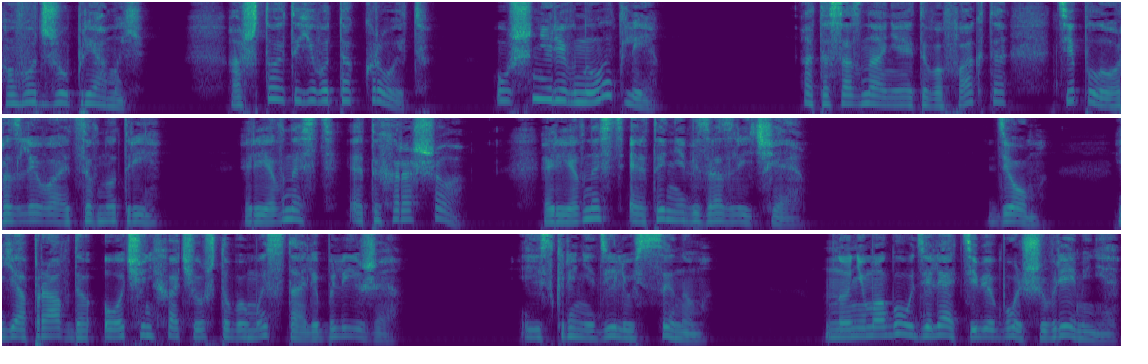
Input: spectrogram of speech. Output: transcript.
Вот же упрямый. А что это его так кроет? Уж не ревнует ли? От осознания этого факта тепло разливается внутри. Ревность — это хорошо. Ревность — это не безразличие. Дем, я правда очень хочу, чтобы мы стали ближе. Искренне делюсь сыном. Но не могу уделять тебе больше времени.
